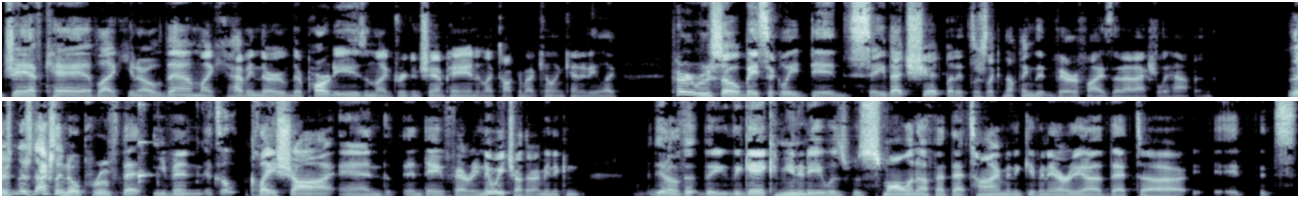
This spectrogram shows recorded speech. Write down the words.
JFK of like you know them like having their their parties and like drinking champagne and like talking about killing Kennedy, like Perry Russo basically did say that shit, but it's there's like nothing that verifies that that actually happened. There's there's actually no proof that even It's a Clay Shaw and and Dave Ferrie knew each other. I mean, it can, you know, the the, the gay community was was small enough at that time in a given area that uh, it, it's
